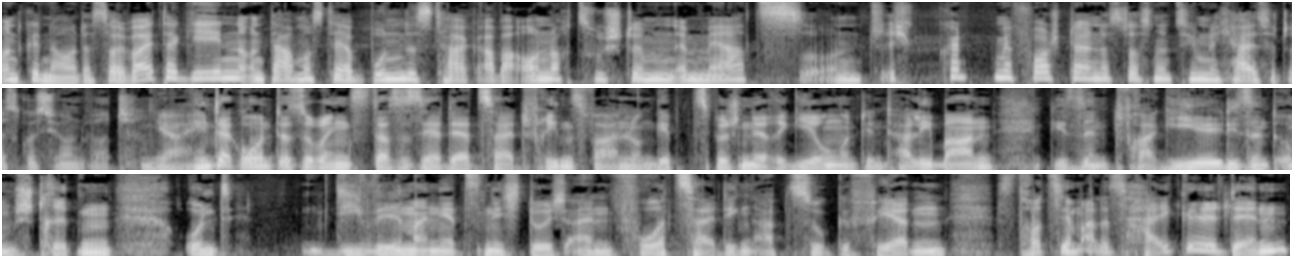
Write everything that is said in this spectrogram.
Und genau, das soll weitergehen und da muss der Bundestag aber auch noch zustimmen im März. Und ich könnte mir vorstellen, dass das eine ziemlich heiße Diskussion wird. Ja, Hintergrund ist übrigens, dass es ja derzeit Friedensverhandlungen gibt zwischen der Regierung und den Taliban. Die sind fragil, die sind umstritten und die will man jetzt nicht durch einen vorzeitigen Abzug gefährden. Ist trotzdem alles heikel, denn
